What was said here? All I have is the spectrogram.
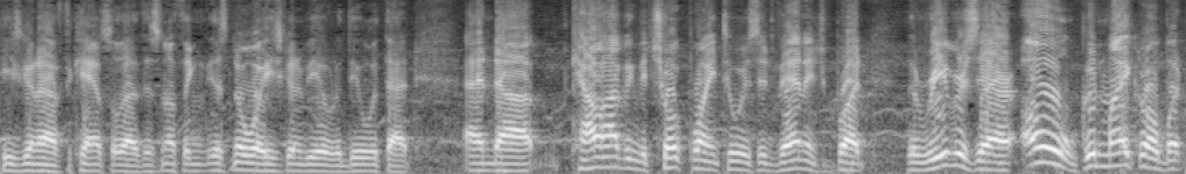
He's going to have to cancel that. There's nothing. There's no way he's going to be able to deal with that. And uh, Kal having the choke point to his advantage, but the Reavers there. Oh, good micro, but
